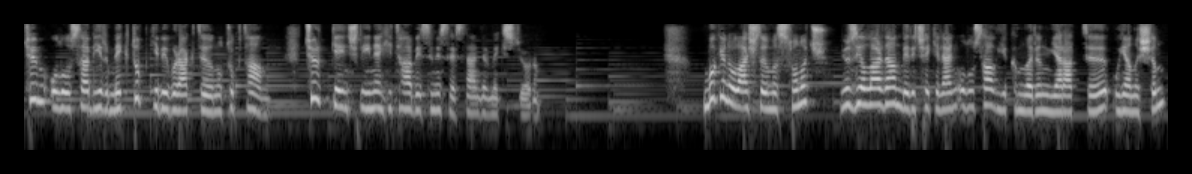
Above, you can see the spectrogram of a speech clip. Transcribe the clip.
tüm ulusa bir mektup gibi bıraktığı nutuktan Türk gençliğine hitabesini seslendirmek istiyorum. Bugün ulaştığımız sonuç, yüzyıllardan beri çekilen ulusal yıkımların yarattığı uyanışın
